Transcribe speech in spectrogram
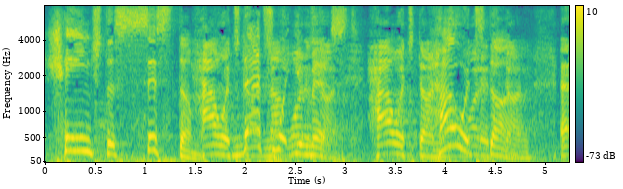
change the system. How it's That's done, not what you it's missed. Done. How it's done. How not it's what done. Uh,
